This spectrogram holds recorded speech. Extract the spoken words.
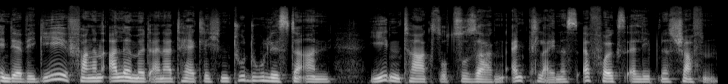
In der WG fangen alle mit einer täglichen To-Do-Liste an. Jeden Tag sozusagen ein kleines Erfolgserlebnis schaffen.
